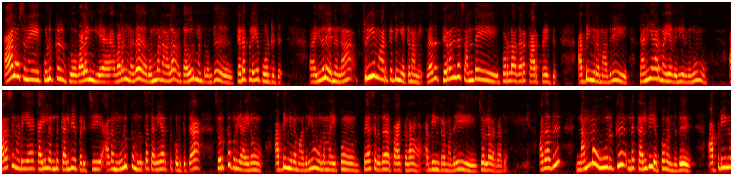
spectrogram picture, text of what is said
ஆலோசனை குழுக்கள் வழங்கிய வழங்கினதை ரொம்ப நாளா கவர்மெண்ட் வந்து கிடப்பிலேயே போட்டுட்டு. இதுல என்னன்னா ஃப்ரீ மார்க்கெட்டிங் எக்கனாமி அதாவது திறந்த சந்தை பொருளாதார கார்பரேட் அப்படிங்கிற மாதிரி தனியார் மைய வெறியர்களும் அரசினுடைய கையில இருந்து கல்வியை பறிச்சு அதை முழுக்க முழுக்க தனியார்த்து கொடுத்துட்டா சொர்க்கபுரி ஆயிரும் அப்படிங்கிற மாதிரியும் நம்ம இப்போ பேசுறத பார்க்கலாம் அப்படின்ற மாதிரி சொல்ல வர்றாரு. அதாவது நம்ம ஊருக்கு இந்த கல்வி எப்ப வந்தது அப்படின்னு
